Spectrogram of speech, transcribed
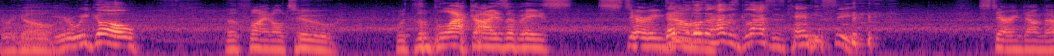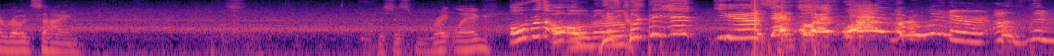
Here we go. Here we go. The final two. With the black eyes of Ace staring Denville down. doesn't have his glasses. Can he see? staring down that road sign. Vicious right leg. Over the. Oh, Over the this ropes. could be it. Yes! Denville has won. Our winner of the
